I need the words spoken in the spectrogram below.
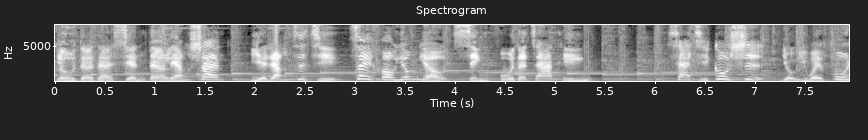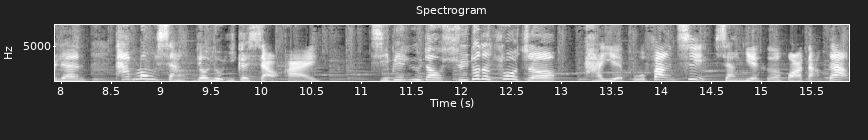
路德的贤德良善也让自己最后拥有幸福的家庭。下集故事有一位妇人，她梦想要有一个小孩。即便遇到许多的挫折，他也不放弃，向耶和华祷告。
